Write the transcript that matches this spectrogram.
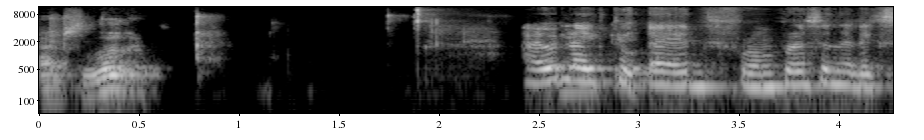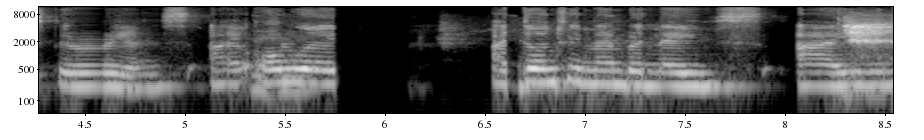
Absolutely. I would like to add from personal experience, I Mhm. always, I don't remember names. I,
